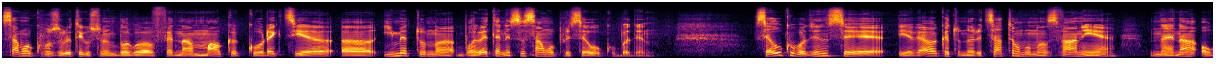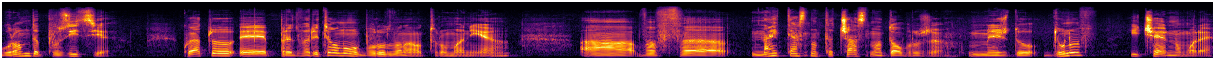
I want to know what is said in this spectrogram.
Само ако позволите, господин Благов, една малка корекция. А, името на боевете не са само при село Кобадин. Село Кобадин се явява като нарицателно название на една огромна позиция, която е предварително оборудвана от Румъния в най-тясната част на Добружа, между Дунав и Черно море.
